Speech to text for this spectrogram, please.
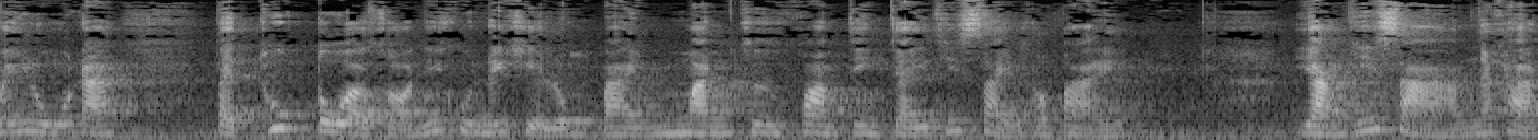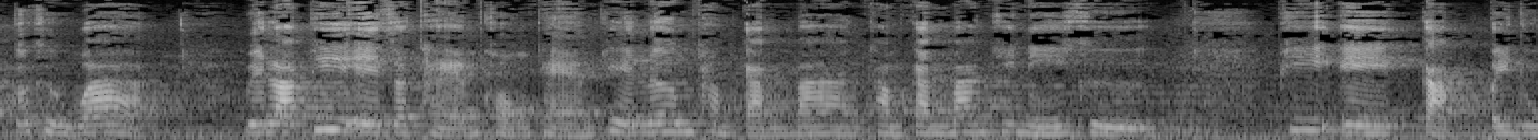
ไม่รู้นะ แต่ทุกตัวอักษรที่คุณได้เขียนลงไป มันคือความจริงใจที่ใส่เข้าไป อย่างที่สามนะคะก็คือว่าเวลาพี่เอจะแถมของแถมพี่เอเริ่มทำการบ้านทำการบ้านที่นี้คือ พี่เอกลับไปดู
